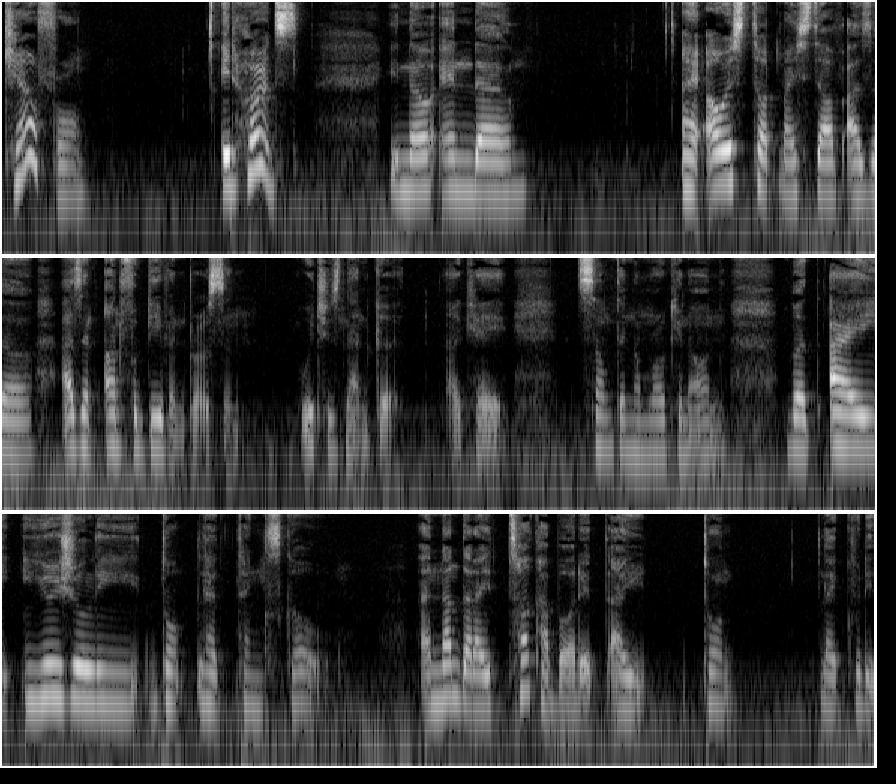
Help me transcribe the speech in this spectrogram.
care for. It hurts you know and um, i always thought myself as a as an unforgiving person which is not good. Okay something i'm working on. But i usually don't let things go. And not that i talk about it i don't like really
